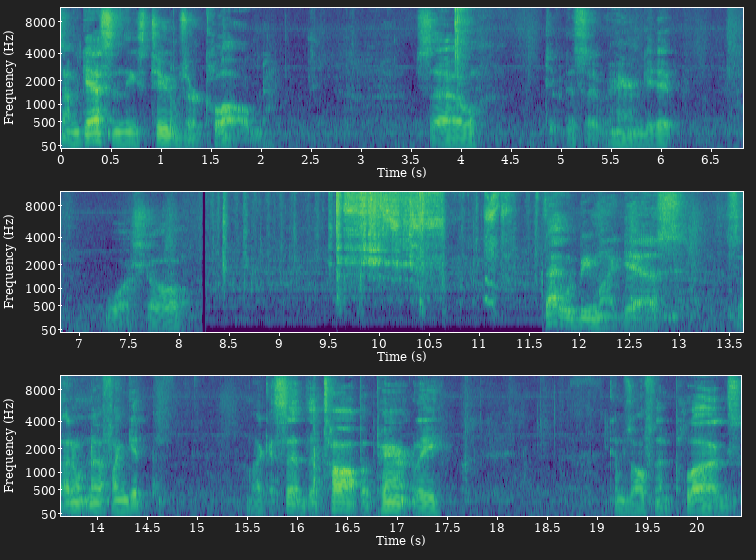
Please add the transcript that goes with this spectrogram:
I'm guessing these tubes are clogged. So, take this over here and get it washed off. That would be my guess. So I don't know if I can get, like I said, the top apparently comes off them plugs.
